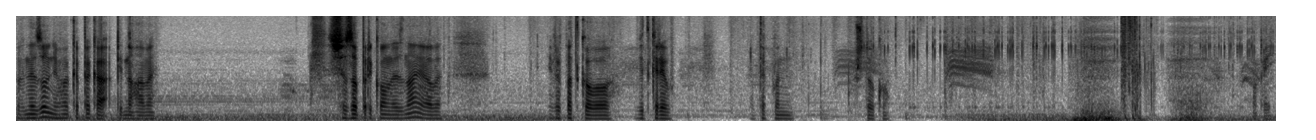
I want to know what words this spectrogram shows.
внизу в нього КПК під ногами. Що за прикол, не знаю, але. І випадково відкрив таку штуку. Окей.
